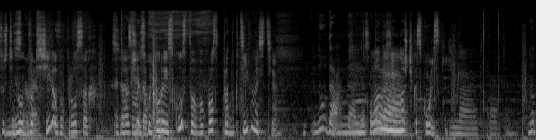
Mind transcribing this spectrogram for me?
Слушайте, ну вообще в вопросах, Это вообще, с да. культурой и искусством, вопрос продуктивности, ну да, да, я он. Да. немножечко скользкий. Да, это правда. Ну,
